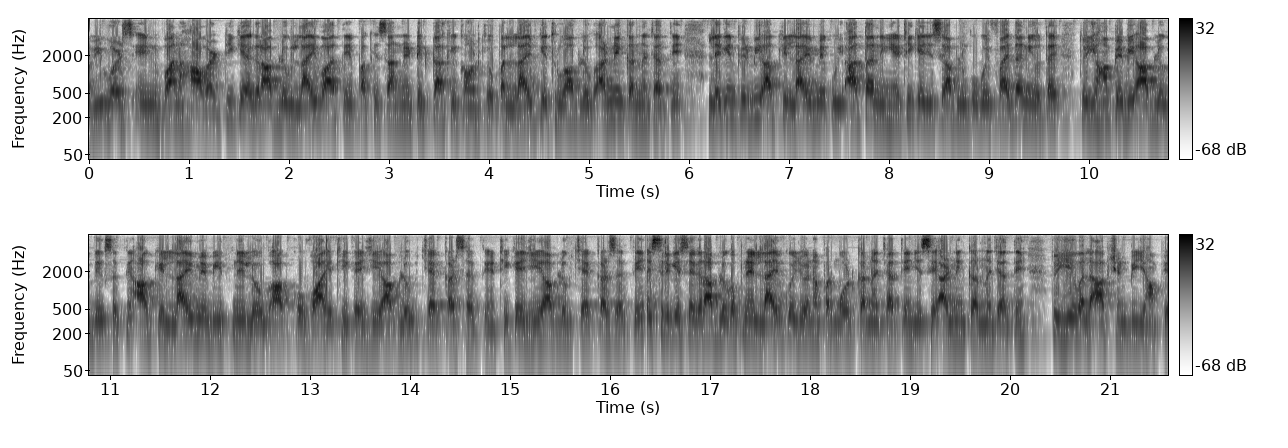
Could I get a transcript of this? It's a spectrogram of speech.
viewers in one hour ठीक है? अगर आप लोग लाइव आते हैं पाकिस्तान में टिकटॉक अकाउंट के ऊपर लाइव के थ्रू आप लोग अर्निंग करना चाहते हैं, लेकिन फिर भी आपकी लाइव में कोई आता नहीं है, ठीक है? जिससे आप लोगों को कोई फ़ायदा नहीं होता है तो यहाँ पे भी आप लोग देख सकते हैं, आपके लाइव में भी इतने लोग आपको वाई, ठीक है? जी, आप लोग चेक कर सकते हैं, ठीक है? जी, आप लोग चेक कर सकते हैं। इस तरीके से अगर आप लोग अपने लाइव को जो है ना प्रमोट करना चाहते हैं, जिससे अर्निंग करना चाहते हैं तो ये वाला ऑप्शन भी यहाँ पे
